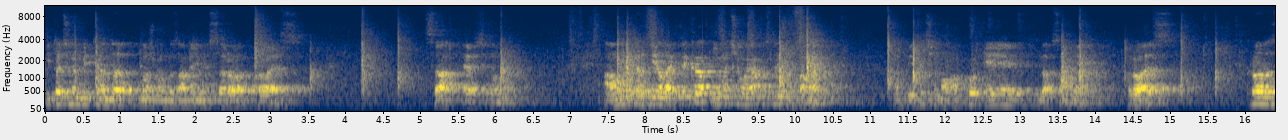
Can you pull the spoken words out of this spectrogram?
I to će nam biti onda, možemo da zamenimo sa rho, rho s sa epsilon 0. A unutar dielektrika imat ćemo jako slično tome. Napisat ćemo ovako E, da, samo E, rho s kroz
